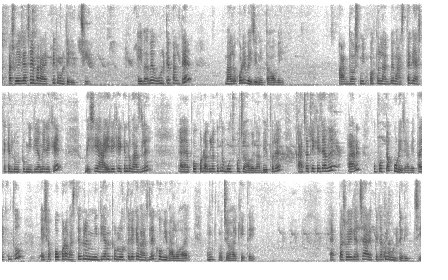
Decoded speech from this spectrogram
এক পাশ হয়ে গেছে, এবার আরেক পিঠ উল্টে দিচ্ছি। এইভাবে উল্টে পাল্টে ভালো করে ভেজে নিতে হবে। আর দশ মিনিট মতো লাগবে ভাজতে। গ্যাসটাকে লো টু মিডিয়ামে রেখে, বেশি হাই রেখে কিন্তু ভাজলে পকোড়াগুলো কিন্তু মুচমুচে হবে না। ভেতরে কাঁচা থেকে যাবে আর উপরটা পুড়ে যাবে। তাই কিন্তু এইসব পকোড়া ভাজতে গেলে মিডিয়াম টু লোতে রেখে ভাজলে খুবই ভালো হয়, মুচমুচে হয় খেতে। এক পাশ হয়ে গেছে, আরেক পিঠ আমি উল্টে দিচ্ছি।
